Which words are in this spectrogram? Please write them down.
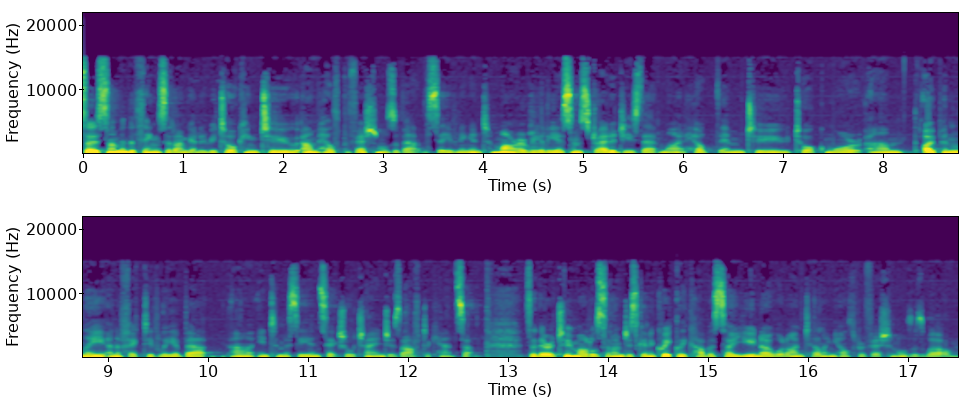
So, some of the things that I'm going to be talking to um, health professionals about this evening and tomorrow really are some strategies that might help them to talk more um, openly and effectively about uh, intimacy and sexual changes after cancer. So, there are two models that I'm just going to quickly cover so you know what I'm telling health professionals as well.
